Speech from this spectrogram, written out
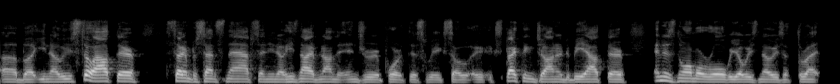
Uh, but you know, he's still out there, 70 percent snaps, and you know he's not even on the injury report this week. So expecting Johnny to be out there in his normal role. We always know he's a threat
